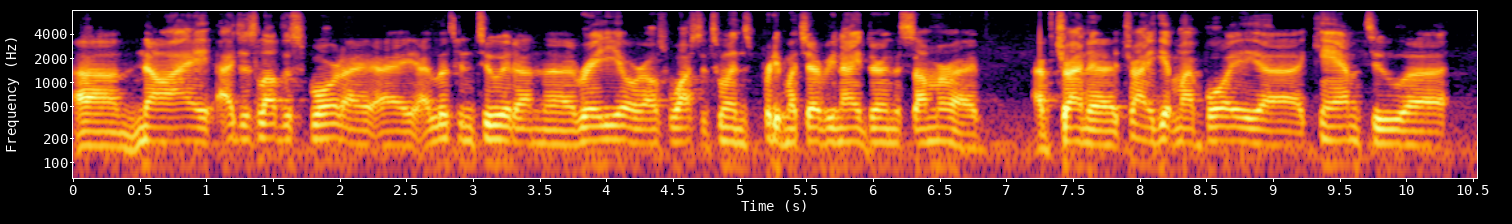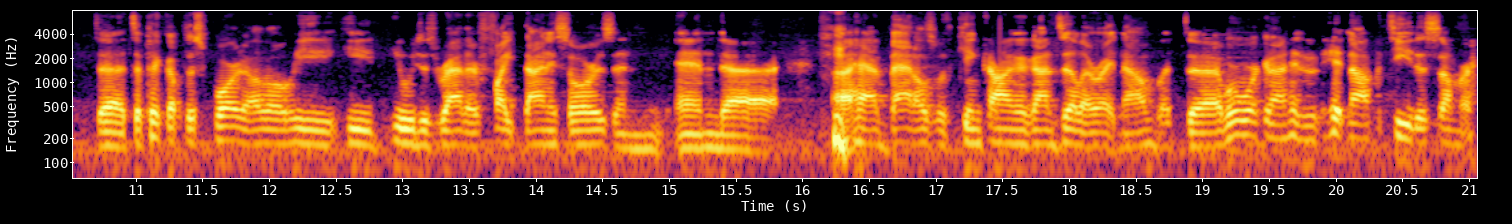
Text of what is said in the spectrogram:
um, no, I, I just love the sport. I, I, I, listen to it on the radio or else watch the Twins pretty much every night during the summer. I, I've trying to trying to get my boy uh, Cam to, uh, to to pick up the sport, although he, he, he would just rather fight dinosaurs and and uh, have battles with King Kong or Godzilla right now, but uh, we're working on hitting, hitting off a tee this summer.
